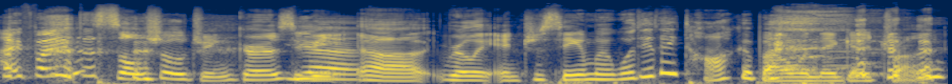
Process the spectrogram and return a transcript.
I find the social drinkers to Yeah. be uh, really interesting. I'm like, what do they talk about when they get drunk?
